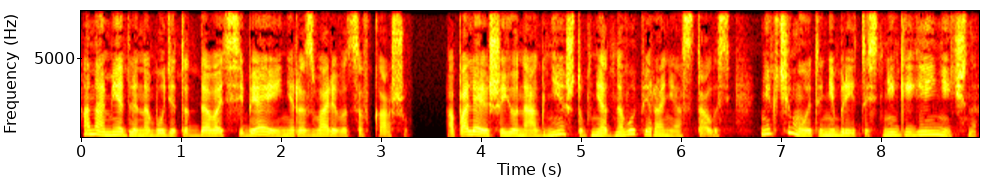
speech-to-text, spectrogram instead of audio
Она медленно будет отдавать себя и не развариваться в кашу. Опаляешь ее на огне, чтобы ни одного пера не осталось. Ни к чему это не бритость, не гигиенично.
